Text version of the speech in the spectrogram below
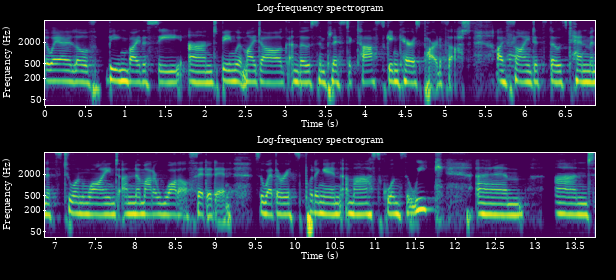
the way I love being by the sea and being with my dog and those simplistic tasks, skincare is part of that. I find it's those 10 minutes to unwind and no matter what I'll fit it in. So whether it's putting in a mask once a week, um, and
